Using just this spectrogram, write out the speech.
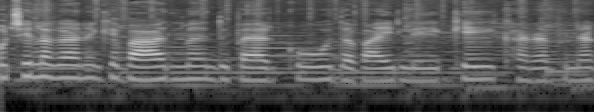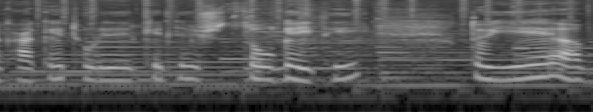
पोछे लगाने के बाद मैं दोपहर को दवाई लेके खाना पीना खा के थोड़ी देर के लिए सो गई थी। तो ये अब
